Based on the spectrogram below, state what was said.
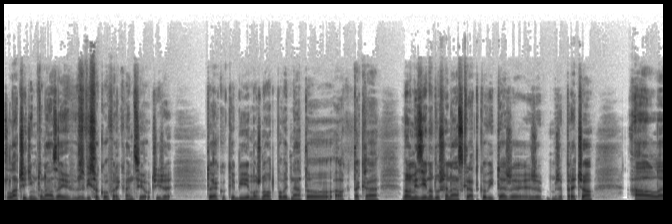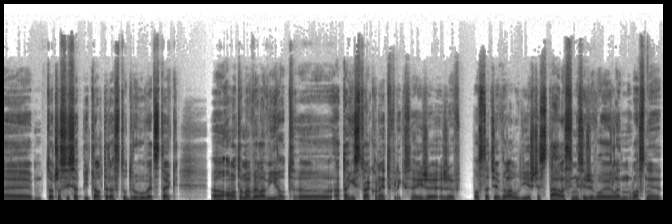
tlačiť im to naozaj s vysokou frekvenciou. Čiže to je ako keby je možno odpoveď na to, ale taká veľmi zjednodušená a skratkovitá, že, že, že prečo. Ale to, čo si sa pýtal teraz tú druhú vec, tak Uh, ono to má veľa výhod uh, a takisto ako Netflix, hej, že, že v podstate veľa ľudí ešte stále si myslí, že Vojo je len vlastne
